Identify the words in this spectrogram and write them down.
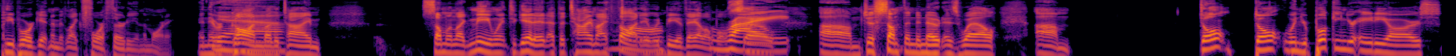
people were getting them at like 4.30 in the morning. And they were gone by the time someone like me went to get it at the time I thought it would be available. right So um, just something to note as well. Um, don't don't when you're booking your ADRs.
